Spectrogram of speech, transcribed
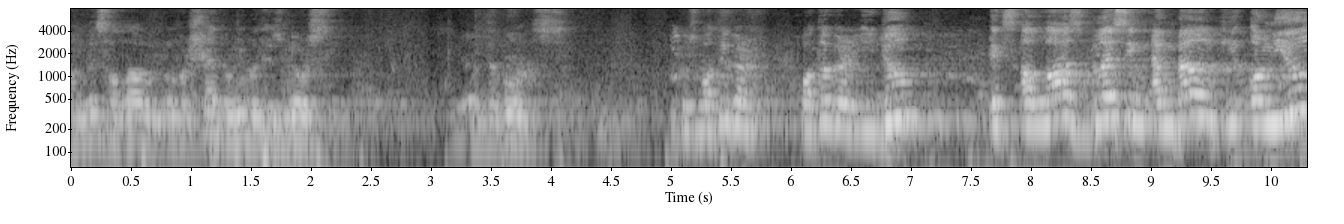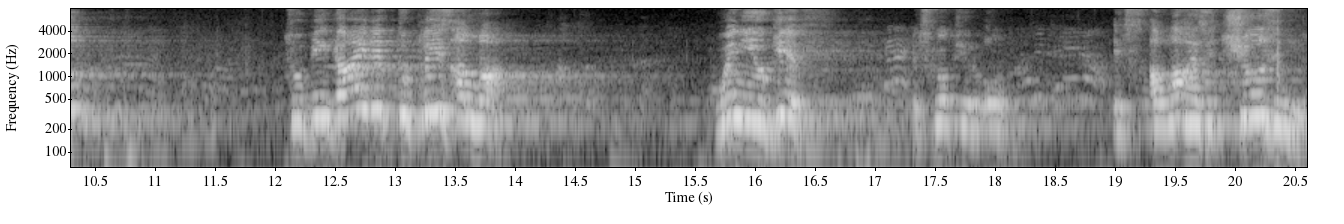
Unless Allah will overshadow me with His mercy, with the bonus. Because whatever, whatever you do, it's Allah's blessing and bounty on you to be guided to please Allah. When you give, it's not your own. It's Allah has chosen you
